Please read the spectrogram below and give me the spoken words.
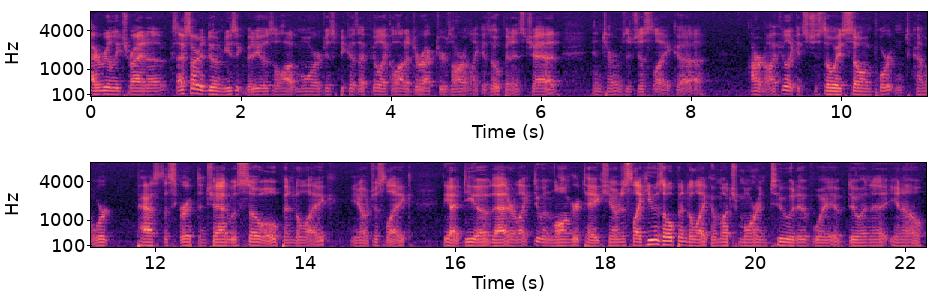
I really try to because I started doing music videos a lot more just because I feel like a lot of directors aren't like as open as Chad in terms of just like uh, I don't know. I feel like it's just always so important to kind of work past the script, and Chad was so open to like you know just like the idea of that or like doing longer takes you know just like he was open to like a much more intuitive way of doing it you know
